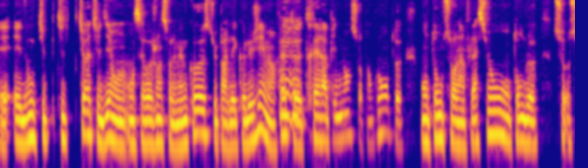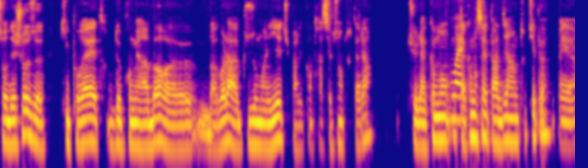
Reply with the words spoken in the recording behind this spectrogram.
et, et, donc, tu, tu, tu, vois, tu dis, on, on s'est rejoint sur la même cause, tu parles d'écologie, mais en fait, euh, très rapidement sur ton compte, on tombe sur l'inflation, on tombe sur, sur des choses qui pourraient être de premier abord, euh, bah voilà, plus ou moins liées. Tu parlais de contraception tout à l'heure. Tu l'as comment, ouais. as commencé par le dire un tout petit peu, mais euh,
